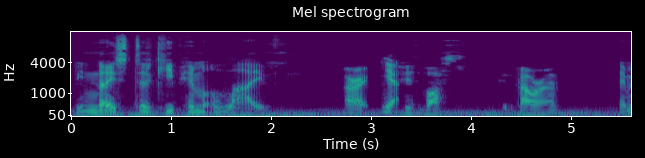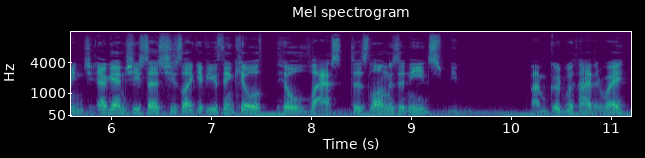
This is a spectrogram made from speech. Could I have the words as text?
be nice to keep him alive. All right. Yeah. She's the boss. Get the power on. I mean, again, she says she's like, if you think he'll he'll last as long as it needs, you, I'm good with either way.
